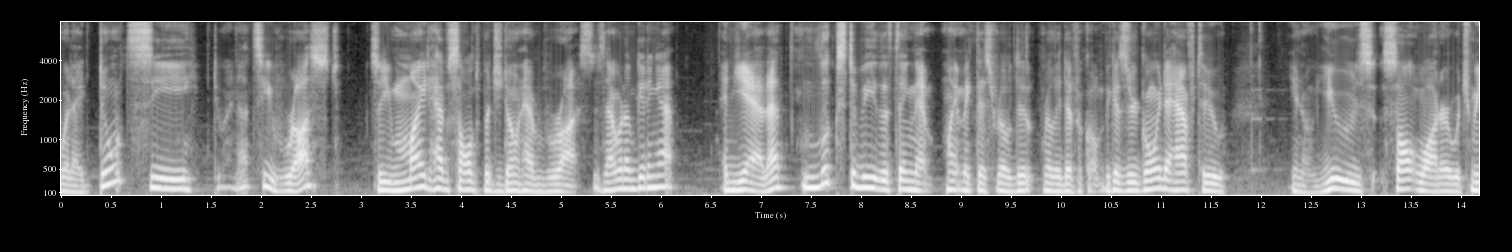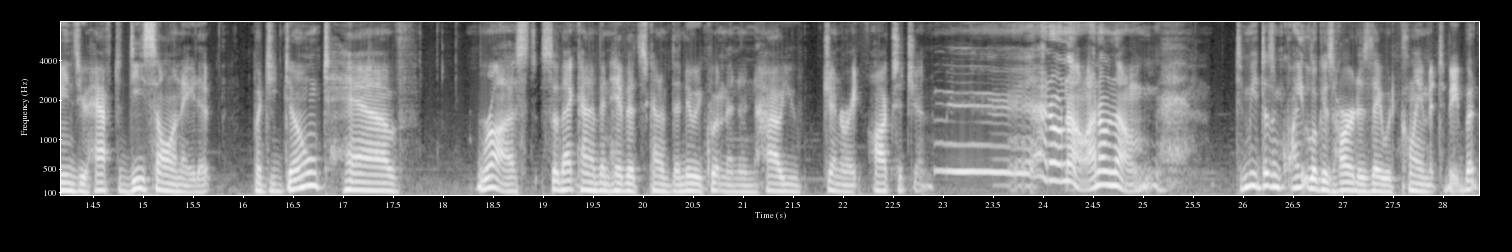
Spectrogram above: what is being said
what I don't see, do I not see rust? So you might have salt, but you don't have rust. Is that what I'm getting at? And yeah, that looks to be the thing that might make this real di really difficult because you're going to have to, you know, use salt water, which means you have to desalinate it, but you don't have rust, so that kind of inhibits kind of the new equipment and how you generate oxygen. I don't know. I don't know. To me, it doesn't quite look as hard as they would claim it to be, but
